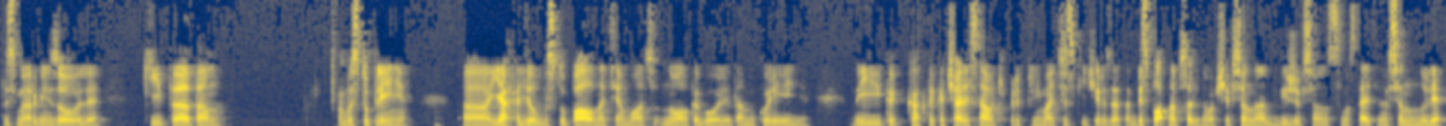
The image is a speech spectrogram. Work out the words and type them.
То есть мы организовывали какие-то там выступления. Э, я ходил, выступал на тему ну, алкоголя там, и курения. И как-то качались навыки предпринимательские через это. Бесплатно абсолютно, вообще все на движе, все самостоятельно, все на нуле.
